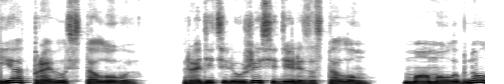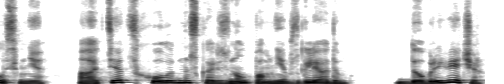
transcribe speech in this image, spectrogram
я отправилась в столовую. Родители уже сидели за столом. Мама улыбнулась мне, а отец холодно скользнул по мне взглядом. «Добрый вечер»,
